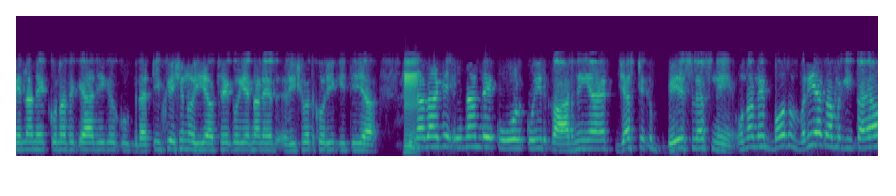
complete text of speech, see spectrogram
ਇਹਨਾਂ ਨੇ ਉਹਨਾਂ ਤੇ ਕਿਹਾ ਜੀ ਕਿ ਕੋਈ ਗ੍ਰੈਟੀਫਿਕੇਸ਼ਨ ਹੋਈ ਆ ਉੱਥੇ ਕੋਈ ਇਹਨਾਂ ਨੇ ਰਿਸ਼ਵਤਖੋਰੀ ਕੀਤੀ ਆ। ਇਹਨਾਂ ਦਾ ਕਿ ਇਹਨਾਂ ਦੇ ਕੋਲ ਕੋਈ ਰਿਕਾਰਡ ਨਹੀਂ ਆ ਜਸਟ ਇੱਕ ਬੇਸਲੈਸ ਨੇ ਉਹਨਾਂ ਨੇ ਬਹੁਤ ਵਧੀਆ ਕੰਮ ਕੀਤਾ ਆ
